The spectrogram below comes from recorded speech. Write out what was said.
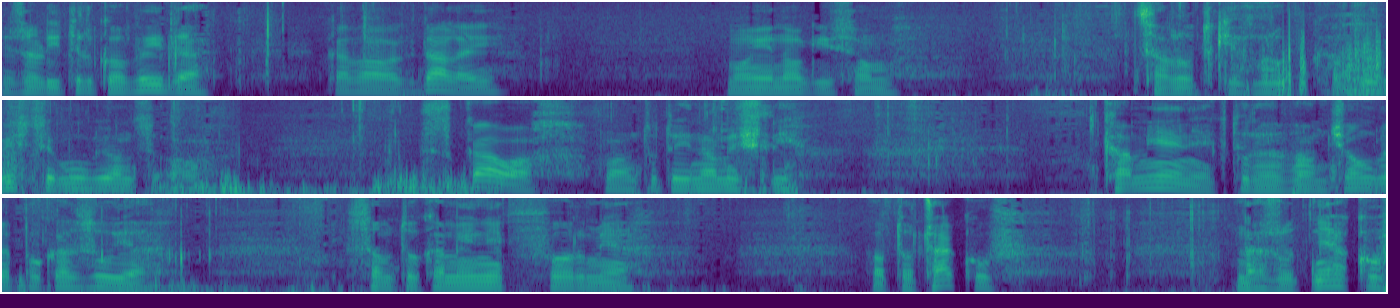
Jeżeli tylko wyjdę kawałek dalej, moje nogi są calutkie mrówka. Oczywiście mówiąc o skałach, mam tutaj na myśli kamienie, które Wam ciągle pokazuję. Są to kamienie w formie otoczaków, narzutniaków.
